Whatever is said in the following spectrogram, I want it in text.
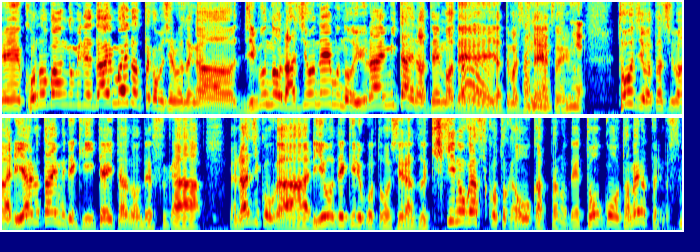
えーこの番組でだいぶ前だったかもしれませんが自分のラジオネームの由来みたいなテーマでやってましたあありね。という。当時私はリアルタイムで聞いていたのですがラジコが利用できることを知らず聞き逃すことが多かったので投稿をためらっております、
